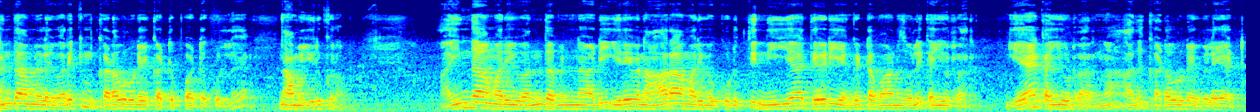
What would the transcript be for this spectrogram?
ஐந்தாம் நிலை வரைக்கும் கடவுளுடைய கட்டுப்பாட்டுக்குள்ளே நாம் இருக்கிறோம். ஐந்தாம் அறிவு வந்த பின்னாடி இறைவன் ஆறாம் அறிவை கொடுத்து நீயா தேடி எங்கிட்ட வான்னு சொல்லி கைவிடுறாரு. ஏன் கைவிடுறாருன்னா அது கடவுளுடைய விளையாட்டு.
